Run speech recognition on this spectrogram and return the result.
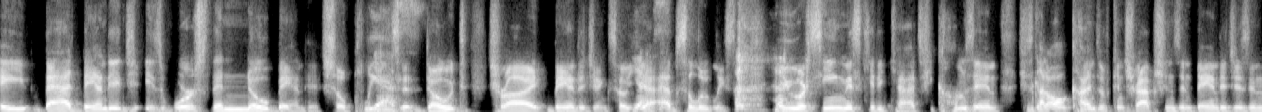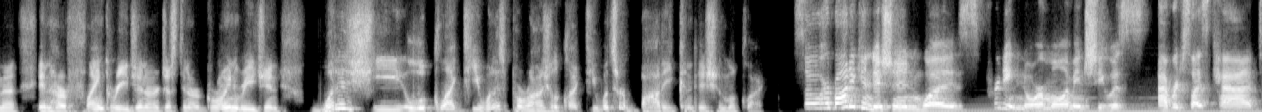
a bad bandage is worse than no bandage. So please yes. don't try bandaging. So yes. yeah, absolutely. So you are seeing this kitty cat. She comes in. She's got all kinds of contraptions and bandages in the in her flank region or just in her groin region. What does she look like to you? What does Paraj look like to you? What's her body condition look like? So her body condition was pretty normal. I mean, she was average size cat,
